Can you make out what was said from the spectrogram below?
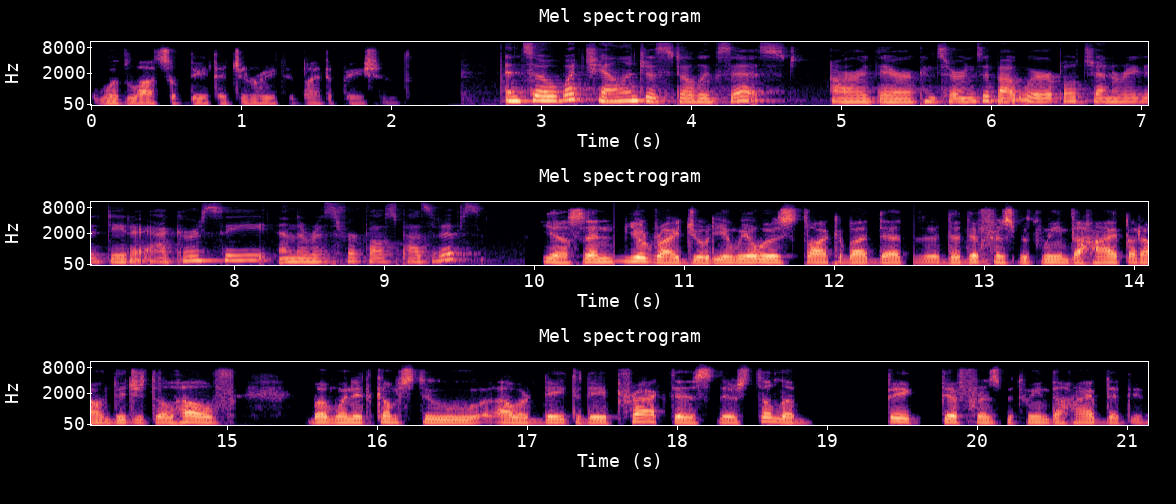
with lots of data generated by the patient. And so, what challenges still exist? Are there concerns about wearable generated data accuracy and the risk for false positives? Yes, and you're right, Jodie. And we always talk about that the, the difference between the hype around digital health. But when it comes to our day to day practice, there's still a big difference between the hype that it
